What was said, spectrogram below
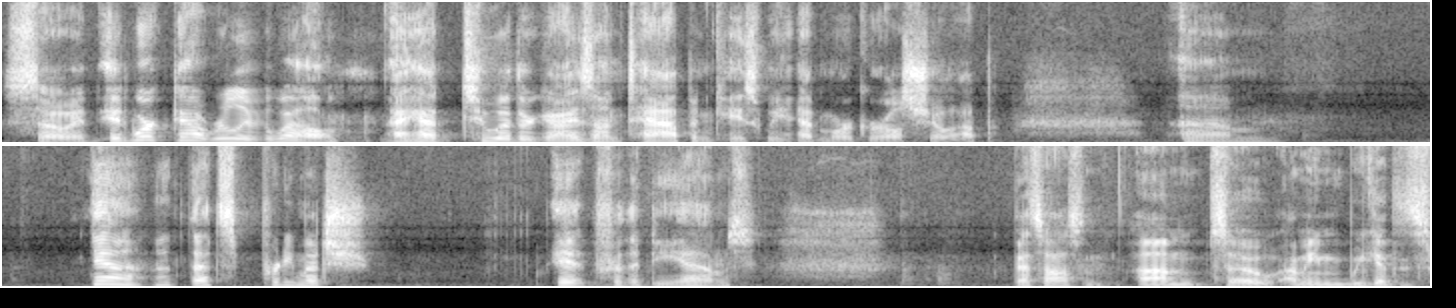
So it, it worked out really well. I had two other guys on tap in case we had more girls show up. Um, yeah, that, that's pretty much it for the DMs. That's awesome. Um, so, I mean, we get this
